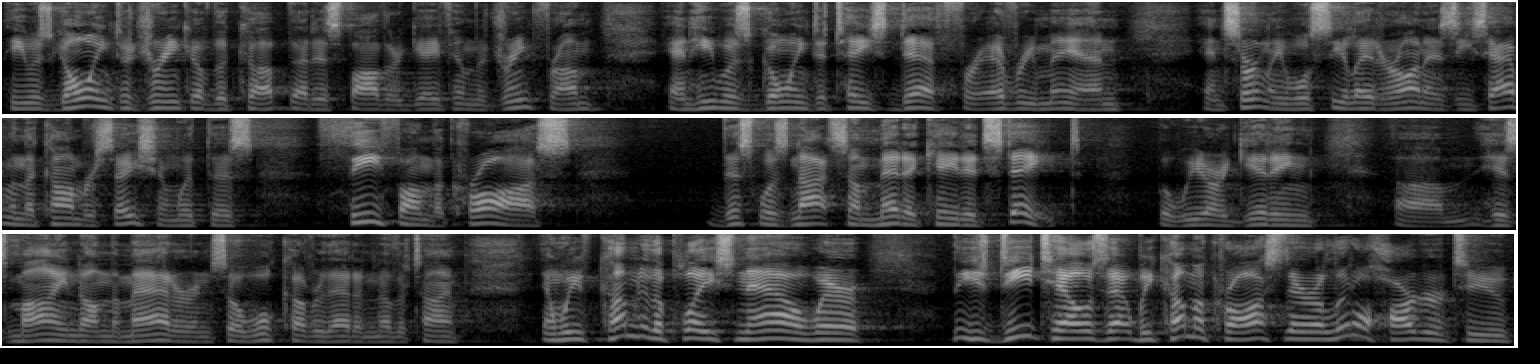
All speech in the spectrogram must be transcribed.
He was going to drink of the cup that his father gave him to drink from, and he was going to taste death for every man. And certainly we'll see later on as he's having the conversation with this thief on the cross, this was not some medicated state but we are getting um, his mind on the matter. And so we'll cover that another time. And we've come to the place now where these details that we come across, they're a little harder to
